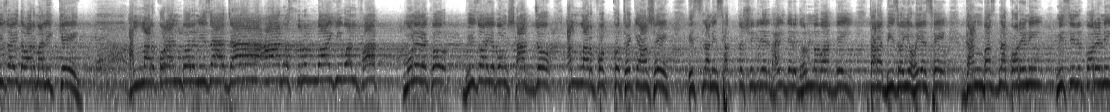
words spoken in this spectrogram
বিজয় দেওয়ার মালিককে আল্লাহর কোরআন বলেন ইজা যা নাসরুল্লাহি ওয়াল ফাত। মনে রেখো, বিজয় এবং সাহায্য আল্লাহর পক্ষ থেকে আসে। ইসলামী ছাত্র শিবিরের ভাইদের ধন্যবাদ দেই। তারা বিজয়ী হয়েছে। গান বাজনা করেনি, মিছিল করেনি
